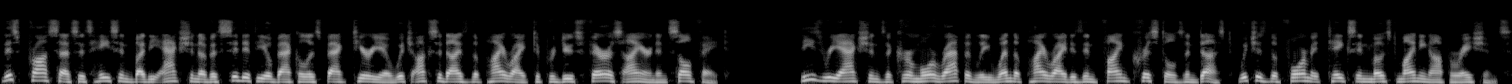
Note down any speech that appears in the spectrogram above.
This process is hastened by the action of acidithiobacillus bacteria which oxidize the pyrite to produce ferrous iron and sulfate. These reactions occur more rapidly when the pyrite is in fine crystals and dust, which is the form it takes in most mining operations.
